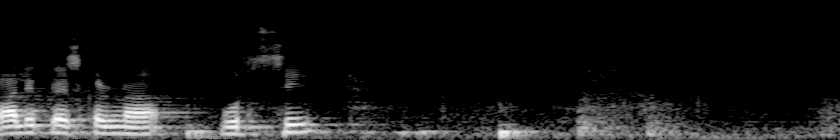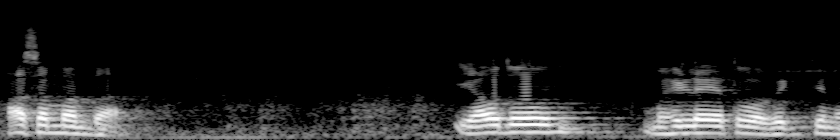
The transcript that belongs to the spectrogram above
ಖಾಲಿ ಪ್ಲೇಸ್ಗಳನ್ನ ಗುರುತಿಸಿ, ಆ ಸಂಬಂಧ ಯಾವುದೋ ಒಂದು ಮಹಿಳೆ ಅಥವಾ ವ್ಯಕ್ತಿನ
